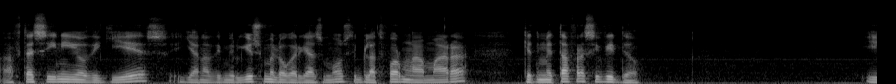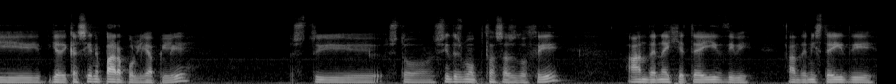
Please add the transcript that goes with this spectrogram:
Αυτές είναι οι οδηγίες για να δημιουργήσουμε λογαριασμό στην πλατφόρμα Amara και τη μετάφραση βίντεο. Η διαδικασία είναι πάρα πολύ απλή. Στη, στο σύνδεσμο που θα σας δοθεί, αν δεν, έχετε ήδη, αν δεν είστε ήδη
